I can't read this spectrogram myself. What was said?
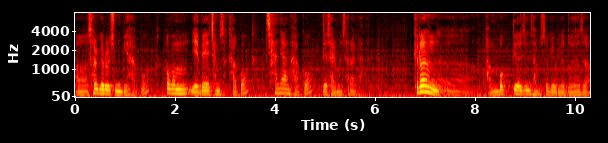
어, 설교를 준비하고 혹은 예배에 참석하고 찬양하고 내 삶을 살아가는 그런 어, 반복되어진 삶 속에 우리가 놓여져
